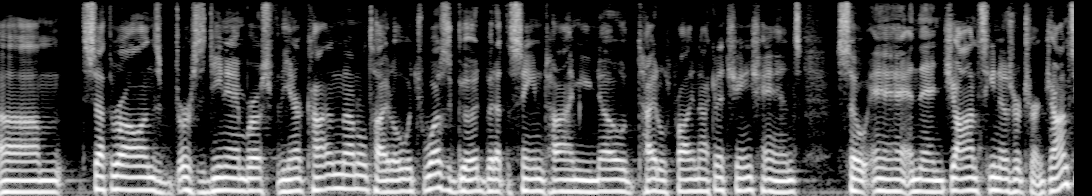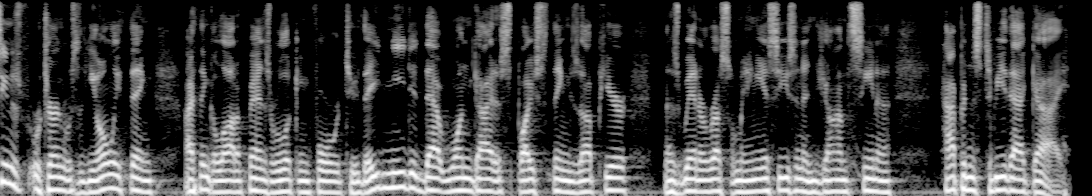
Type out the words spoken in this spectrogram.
Um, Seth Rollins versus Dean Ambrose for the Intercontinental title, which was good, but at the same time, you know the title's probably not going to change hands. So, and then John Cena's return. John Cena's return was the only thing I think a lot of fans were looking forward to. They needed that one guy to spice things up here as we enter WrestleMania season, and John Cena happens to be that guy.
